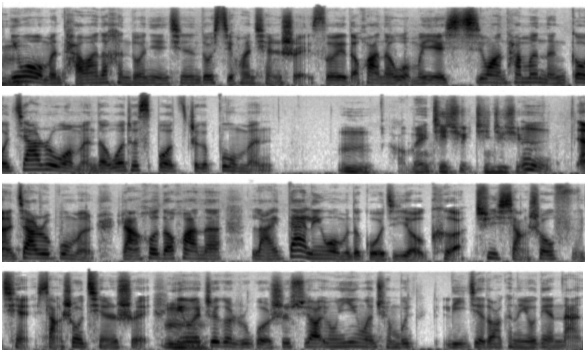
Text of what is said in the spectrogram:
因为我们台湾的很多年轻人都喜欢潜水，所以的话呢，我们也希望他们能够加入我们的 Water Sports 这个部门。嗯，好，没人继续，请继续。嗯，呃，加入部门，然后的话呢，来带领我们的国际游客去享受浮潜、享受潜水。因为这个如果是需要用英文全部理解的话，可能有点难。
